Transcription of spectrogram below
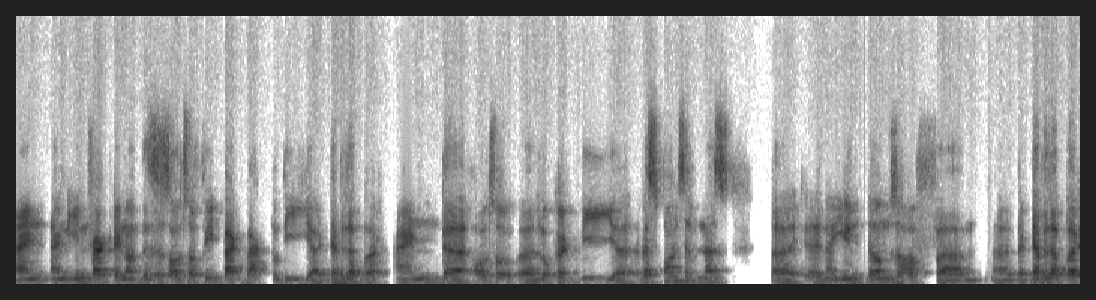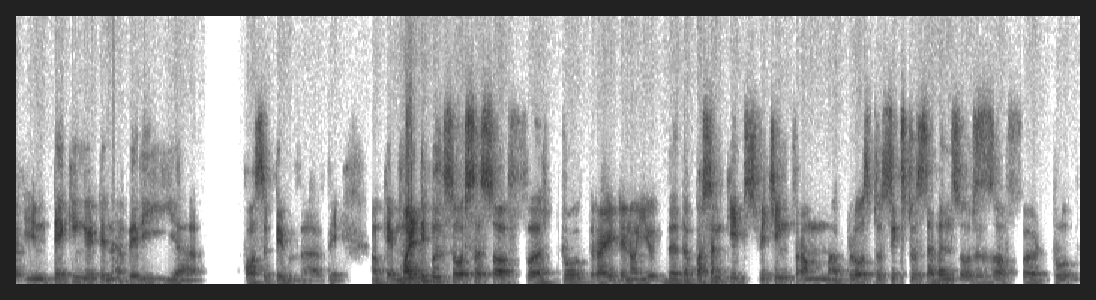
and and in fact you know this is also feedback back to the uh, developer and uh, also look at the responsiveness you know, in terms of um, the developer in taking it in a very positive uh, way. Okay multiple sources of uh, truth right? You know you the, the person keeps switching from uh, close to six to seven sources of uh, truth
